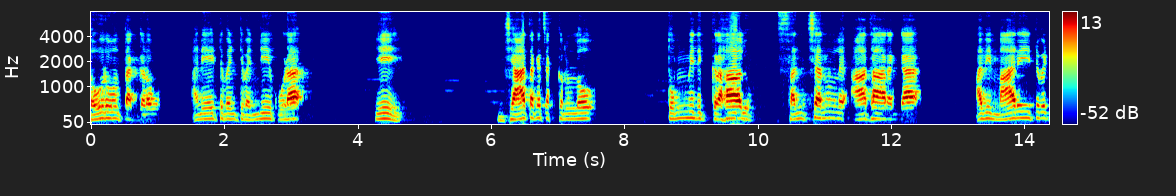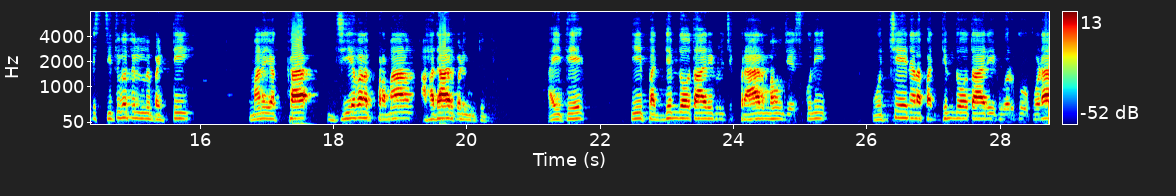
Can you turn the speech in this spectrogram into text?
గౌరవం తగ్గడం అనేటువంటివన్నీ కూడా ఈ జాతక చక్రంలో తొమ్మిది గ్రహాలు సంచలనల ఆధారంగా అవి మారేటువంటి స్థితిగతులను బట్టి మన యొక్క జీవన ప్రమాణం ఆధారపడి ఉంటుంది. అయితే ఈ పద్దెనిమిదో తారీఖు నుంచి ప్రారంభం చేసుకుని వచ్చే నెల పద్దెనిమిదో తారీఖు వరకు కూడా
